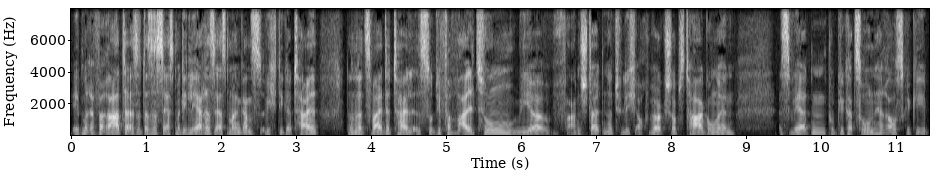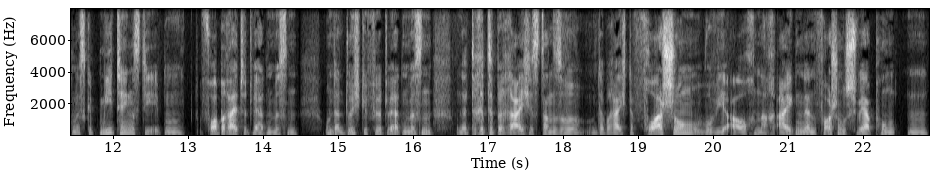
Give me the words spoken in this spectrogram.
eben Referate. Also das ist erstmal, die Lehre ist erstmal ein ganz wichtiger Teil. Dann der zweite Teil ist so die Verwaltung. Wir veranstalten natürlich auch Workshops, Tagungen, es werden Publikationen herausgegeben. Es gibt Meetings, die eben vorbereitet werden müssen und dann durchgeführt werden müssen. Und der dritte Bereich ist dann so der Bereich der Forschung, wo wir auch nach eigenen Forschungsschwerpunkten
